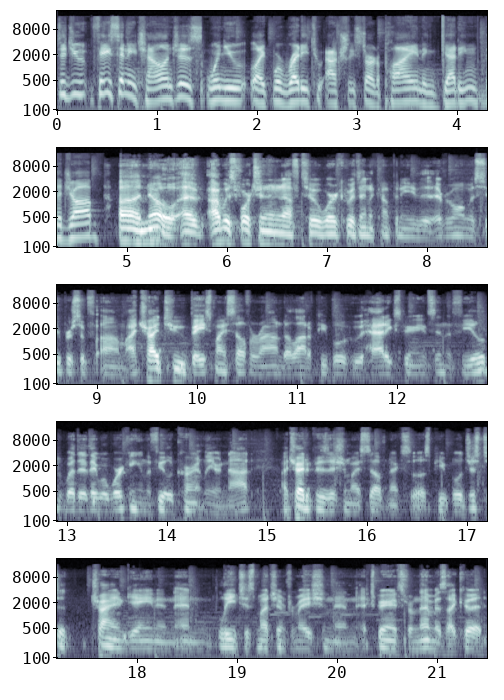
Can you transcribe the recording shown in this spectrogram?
Did you face any challenges when you like were ready to actually start applying and getting the job? Uh, no, uh, I was fortunate enough to work within a company that everyone was super. Um, I tried to base myself around a lot of people who had experience in the field, whether they were working in the field currently or not. I tried to position myself next to those people just to try and gain and, and leech as much information and experience from them as I could.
